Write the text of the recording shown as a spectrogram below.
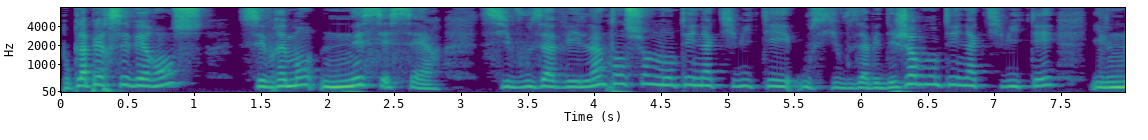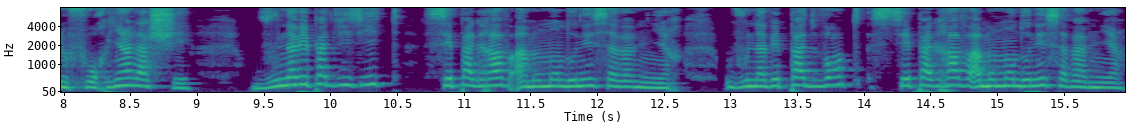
Donc la persévérance, c'est vraiment nécessaire. Si vous avez l'intention de monter une activité ou si vous avez déjà monté une activité, il ne faut rien lâcher. Vous n'avez pas de visite, c'est pas grave, à un moment donné ça va venir. Vous n'avez pas de vente, c'est pas grave, à un moment donné ça va venir.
